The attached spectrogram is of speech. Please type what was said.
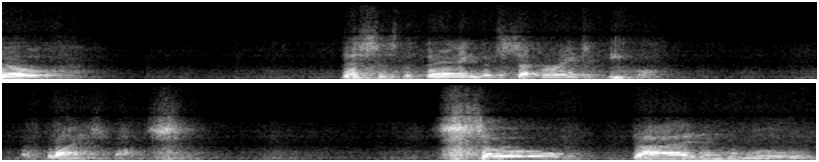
Know, this is the thing that separates people of blind spots. So dyed in the wool,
